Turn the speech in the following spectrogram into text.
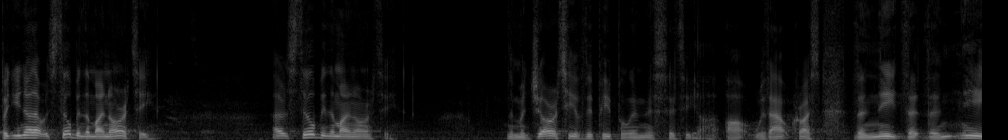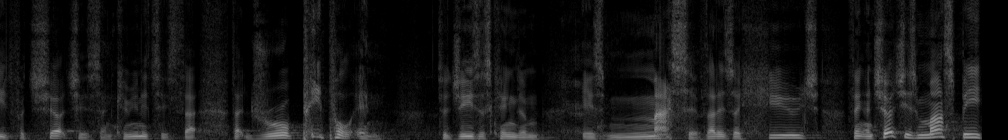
But you know, that would still be the minority. That would still be the minority. The majority of the people in this city are, are without Christ. The need, the, the need for churches and communities that, that draw people in to Jesus' kingdom is massive. That is a huge thing. And churches must be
